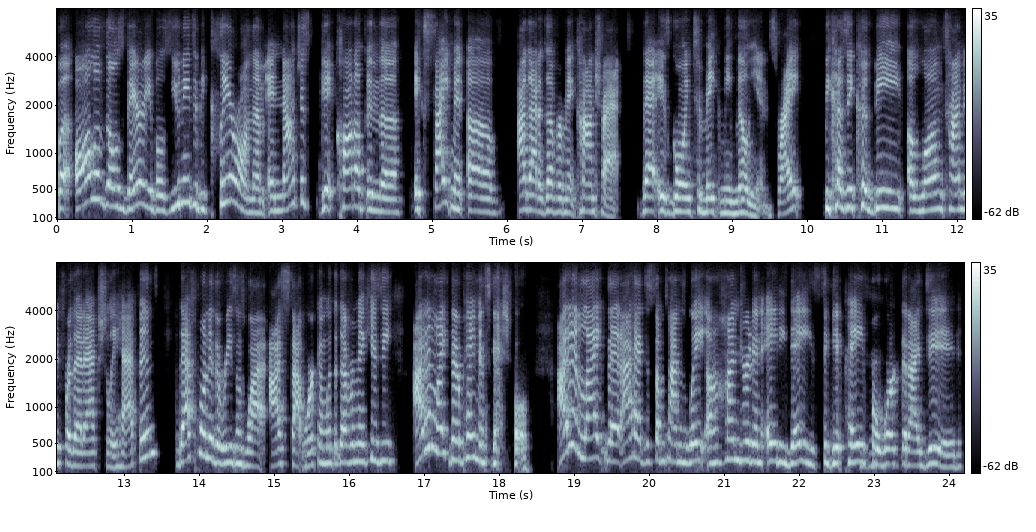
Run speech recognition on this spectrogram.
But all of those variables, you need to be clear on them and not just get caught up in the excitement of, I got a government contract that is going to make me millions, right? Because it could be a long time before that actually happens. That's one of the reasons why I stopped working with the government, Kizzy. I didn't like their payment schedule. I didn't like that I had to sometimes wait 180 days to get paid for mm-hmm. work that I did.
